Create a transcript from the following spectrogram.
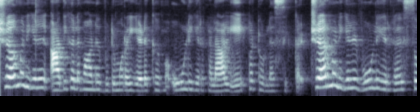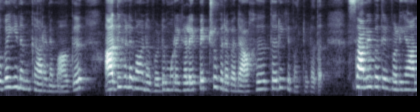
ஜெர்மனியில் அதிகளவான விடுமுறை எடுக்கும் ஊழியர்களால் ஏற்பட்டுள்ள சிக்கல். ஜெர்மனியில் ஊழியர்கள் சுகையினம் காரணமாக அதிகளவான விடுமுறைகளை பெற்று வருவதாக தெரிய வந்துள்ளது சமீபத்தில் வெளியான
